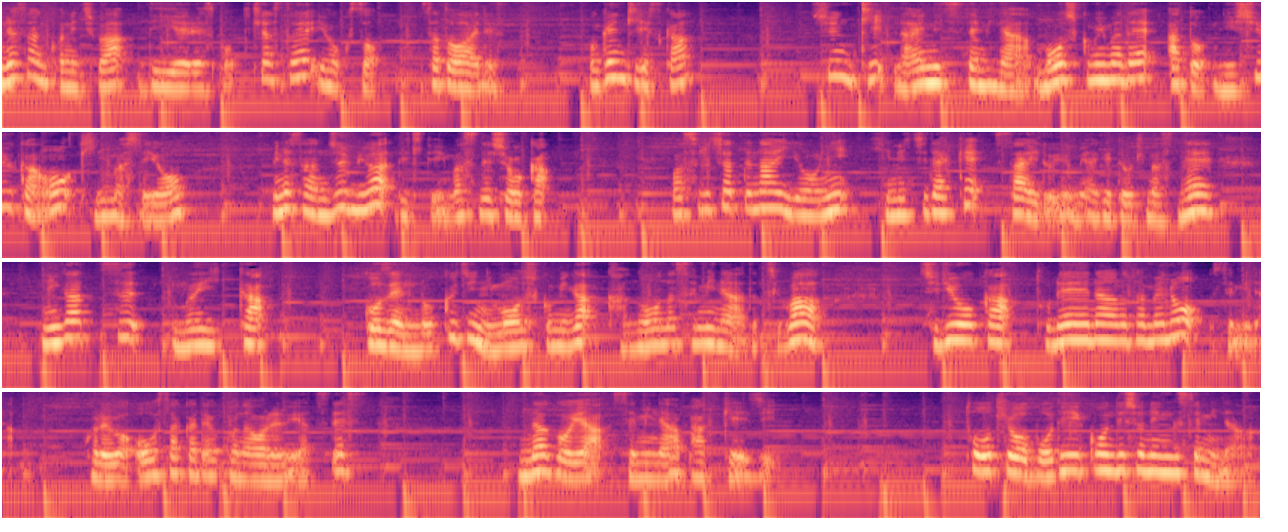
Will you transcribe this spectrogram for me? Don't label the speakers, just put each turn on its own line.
皆さんこんにちは。DLS ポッドキャストへようこそ。佐藤愛です。お元気ですか？春季来日セミナー申し込みまであと2週間を切りましたよ。皆さん準備はできていますでしょうか？忘れちゃってないように日にちだけ再度読み上げておきますね。2月6日午前6時に申し込みが可能なセミナーたちは治療科トレーナーのためのセミナー。これは大阪で行われるやつです。名古屋セミナーパッケージ。東京ボディコンディショニングセミナー。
